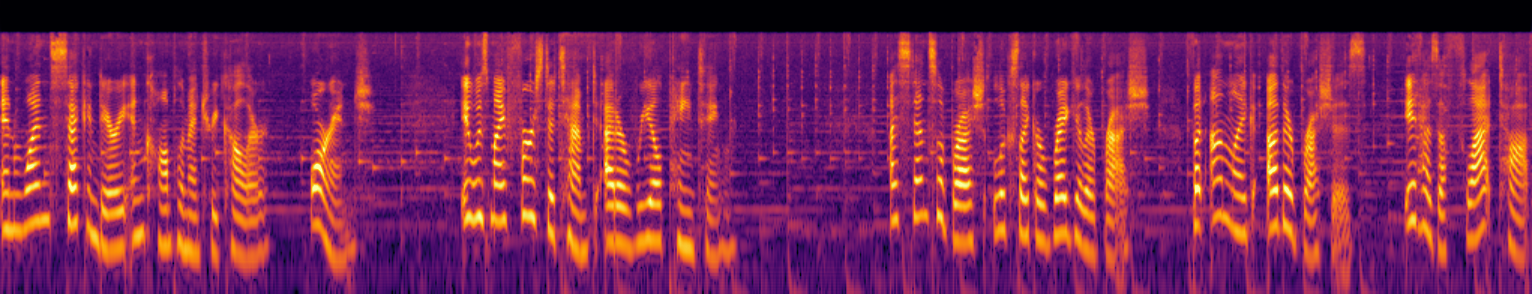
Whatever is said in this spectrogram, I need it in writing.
and one secondary and complementary color, orange. It was my first attempt at a real painting. A stencil brush looks like a regular brush, but unlike other brushes, it has a flat top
